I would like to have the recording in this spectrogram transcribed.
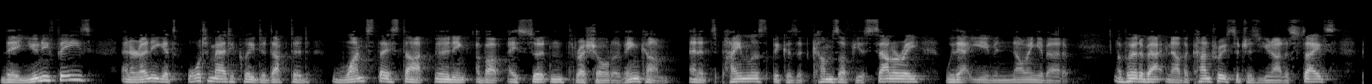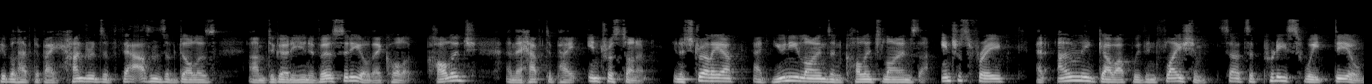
their uni fees, and it only gets automatically deducted once they start earning above a certain threshold of income. And it's painless because it comes off your salary without you even knowing about it. I've heard about in other countries, such as the United States, people have to pay hundreds of thousands of dollars um, to go to university, or they call it college, and they have to pay interest on it. In Australia, at uni loans and college loans are interest free and only go up with inflation. So it's a pretty sweet deal.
